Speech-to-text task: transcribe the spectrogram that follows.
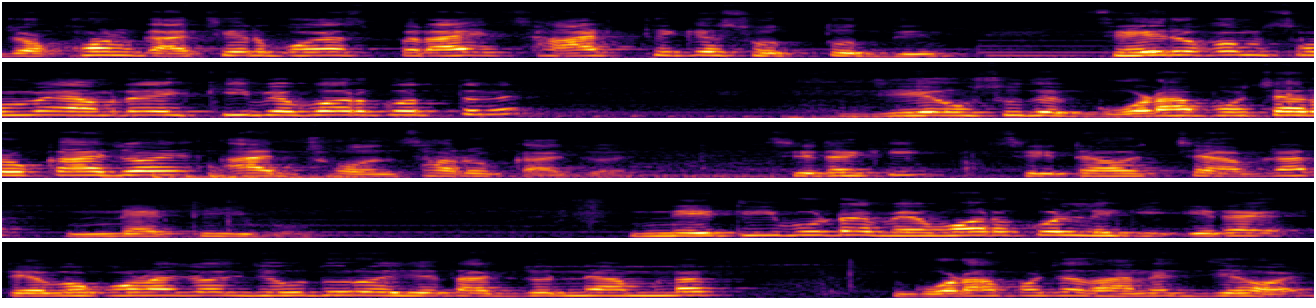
যখন গাছের বয়স প্রায় ষাট থেকে সত্তর দিন, সেই রকম সময় আমরা কি ব্যবহার করতে হবে? যে ওষুধে গোড়া পচারও কাজ হয় আর ঝলসারও কাজ হয়। সেটা কি? সেটা হচ্ছে আপনার নেটিভো। নেটিভোটা ব্যবহার করলে কি? এটা টেবকোনা জল যেহেতু রয়েছে, তার জন্য আপনার গোড়া পচা ধানের যে হয়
